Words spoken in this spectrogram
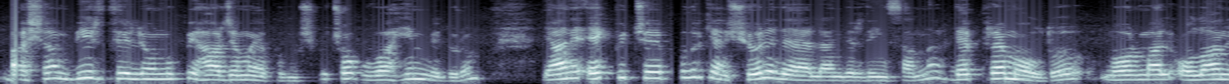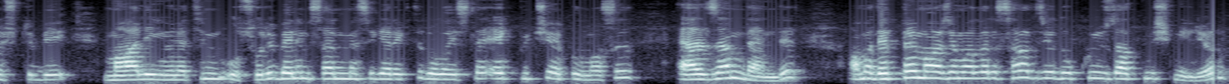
Baştan 1 trilyonluk bir harcama yapılmış. Bu çok vahim bir durum. Yani ek bütçe yapılırken şöyle değerlendirdi insanlar. Deprem oldu. Normal olağanüstü bir mali yönetim usulü benimsenmesi gerekti. Dolayısıyla ek bütçe yapılması elzem dendi. Ama deprem harcamaları sadece 960 milyon.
